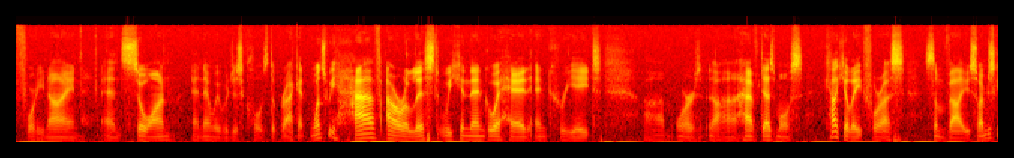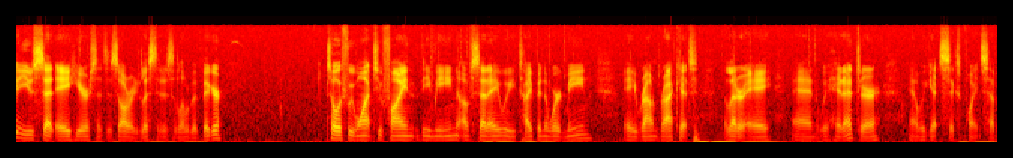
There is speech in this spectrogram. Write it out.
49, and so on. And then we would just close the bracket. Once we have our list, we can then go ahead and create um, or uh, have Desmos calculate for us some values. So I'm just going to use set A here since it's already listed as a little bit bigger. So if we want to find the mean of set A, we type in the word mean, a round bracket, the letter A, and we hit enter, and we get 6.75.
